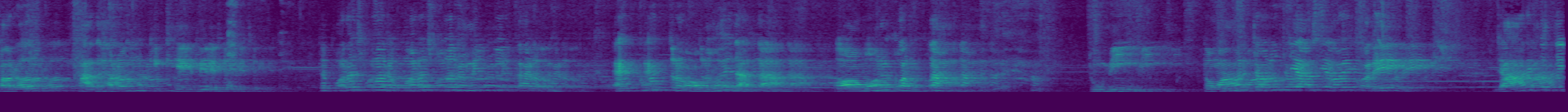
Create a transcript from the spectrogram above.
সরল, সাধারণ কি খেয়ে মেরে ফেলেছে? তো পরস্পর পরস্পর মৃত্যুর কারণ একমাত্র অভয়দাতা অমর কর্তা তুমি তোমার চরণ যে আশ্রয় করে, যার প্রতি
